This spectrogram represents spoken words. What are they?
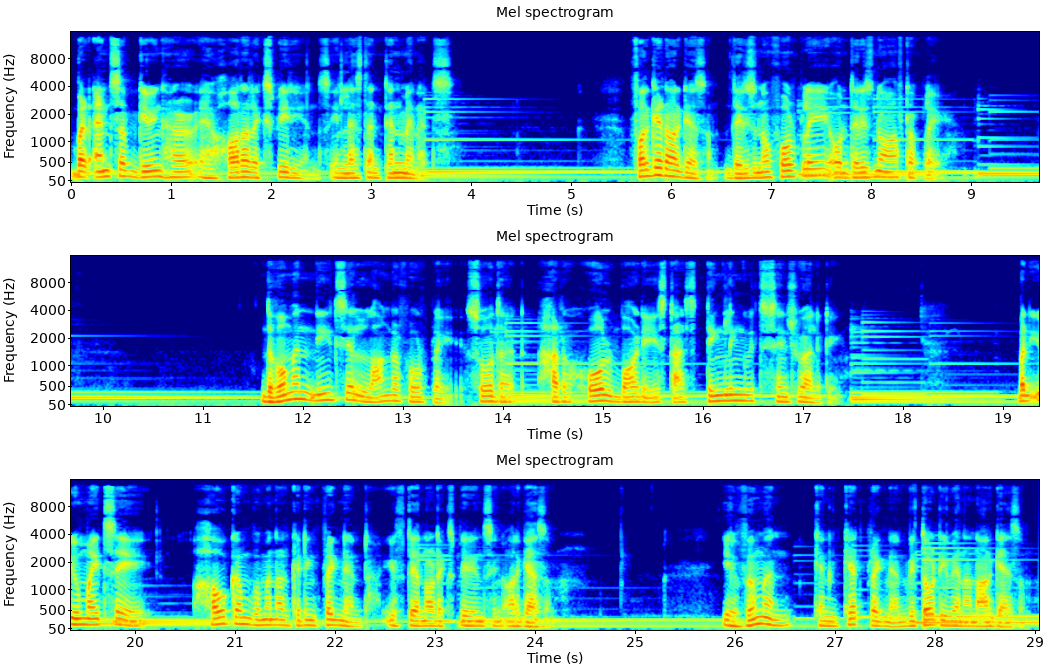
But ends up giving her a horror experience in less than 10 minutes. Forget orgasm. There is no foreplay or there is no afterplay. The woman needs a longer foreplay so that her whole body starts tingling with sensuality. But you might say, how come women are getting pregnant if they are not experiencing orgasm? A woman can get pregnant without even an orgasm.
